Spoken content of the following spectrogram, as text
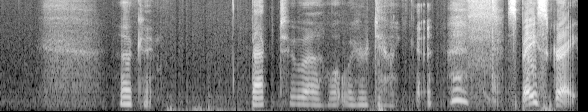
okay. Back to uh, what we were doing. Space gray.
